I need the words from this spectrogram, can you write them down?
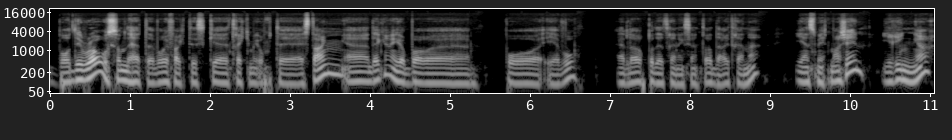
body row, som det heter, hvor jeg faktisk eh, trekker meg opp til ei stang. Eh, det kan jeg gjøre bare eh, på EVO eller på det treningssenteret der jeg trener. I en smittmaskin, i ringer.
